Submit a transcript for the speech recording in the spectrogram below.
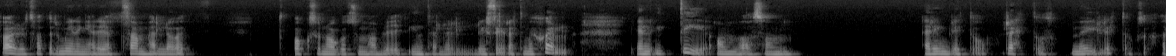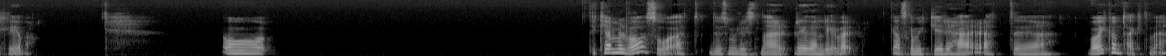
förutfattade meningar i ett samhälle och ett, också något som har blivit internaliserat i mig själv. En idé om vad som är rimligt och rätt och möjligt också att leva. Och det kan väl vara så att du som lyssnar redan lever ganska mycket i det här att eh, vara i kontakt med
